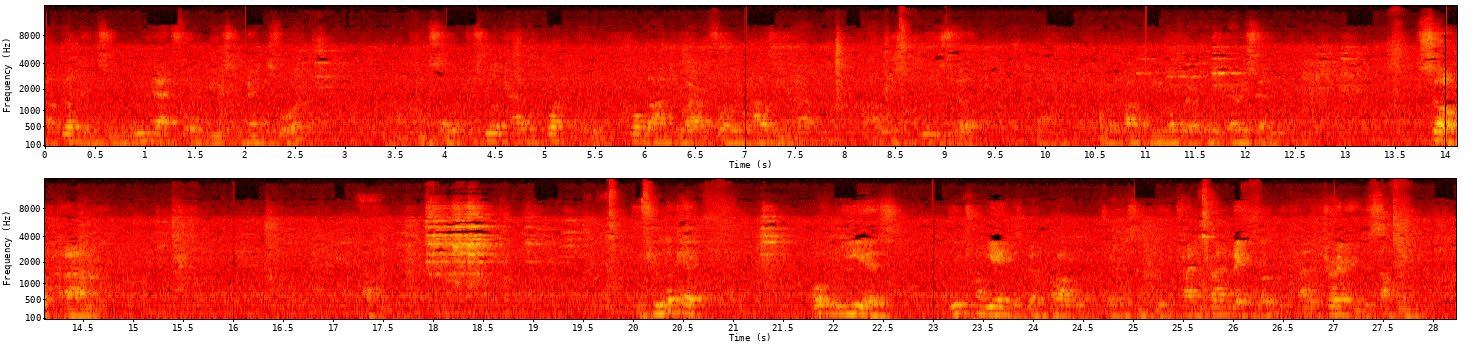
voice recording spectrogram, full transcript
uh, buildings, and we've had forty Bs come in before. Um, And so it's really kind of important that we hold on to our affordable housing, uh, uh, which includes the, um, the property over at the Berry Center. So, um, if you look at, over the years, Route twenty-eight has been a problem, ever since we trying, trying to make it look, trying to turn it into something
